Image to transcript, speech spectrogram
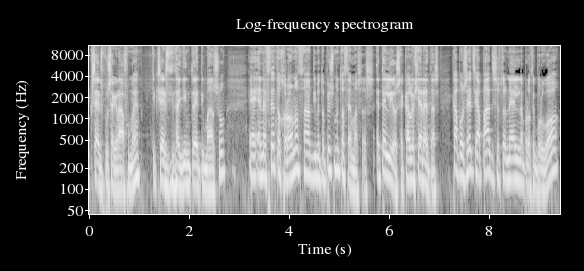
ξέρεις που σε γράφουμε και ξέρεις τι θα γίνει το αίτημά σου, ε, εν ευθέτω χρόνο θα αντιμετωπίσουμε το θέμα σας. Ε, τελείωσε, καλοχαιρέτας. Κάπως έτσι απάντησε στον Έλληνα Πρωθυπουργό,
